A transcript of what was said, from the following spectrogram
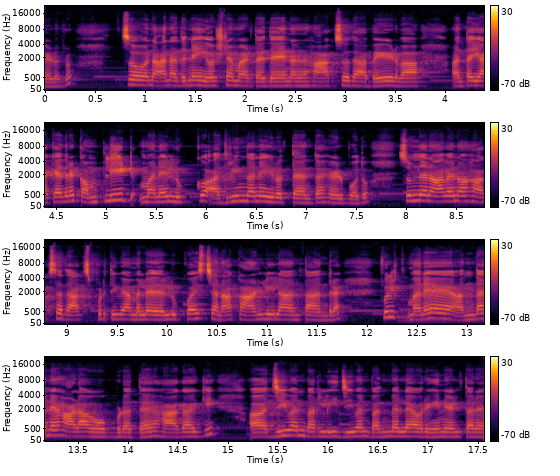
ಹೇಳಿದ್ರು. ಸೊ ನಾನು ಅದನ್ನೇ ಯೋಚನೆ ಮಾಡ್ತಾ ಇದ್ದೆ ನಾನು ಹಾಕ್ಸೋದಾ ಬೇಡವಾ? ಅಂತ. ಯಾಕೆಂದರೆ ಕಂಪ್ಲೀಟ್ ಮನೆ ಲುಕ್ಕು ಅದರಿಂದನೇ ಇರುತ್ತೆ ಅಂತ ಹೇಳ್ಬೋದು. ಸುಮ್ಮನೆ ನಾವೇನೋ ಹಾಕ್ಸೋದು ಹಾಕ್ಸ್ಬಿಡ್ತೀವಿ, ಆಮೇಲೆ ಲುಕ್ ವೈಸ್ ಚೆನ್ನಾಗಿ ಕಾಣಲಿಲ್ಲ ಅಂತ ಅಂದರೆ ಫುಲ್ ಮನೆ ಅಂದನೇ ಹಾಳಾಗಿ ಹೋಗ್ಬಿಡುತ್ತೆ ಹಾಗಾಗಿ ಜೀವನ್ ಬರಲಿ, ಜೀವನ್ ಬಂದಮೇಲೆ ಅವ್ರು ಏನು ಹೇಳ್ತಾರೆ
